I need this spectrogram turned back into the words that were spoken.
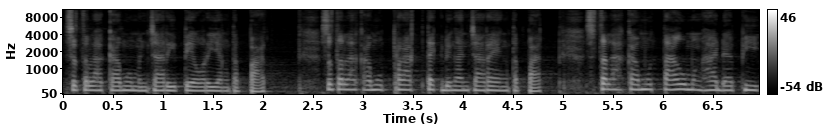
setelah kamu mencari teori yang tepat, setelah kamu praktek dengan cara yang tepat, setelah kamu tahu menghadapi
